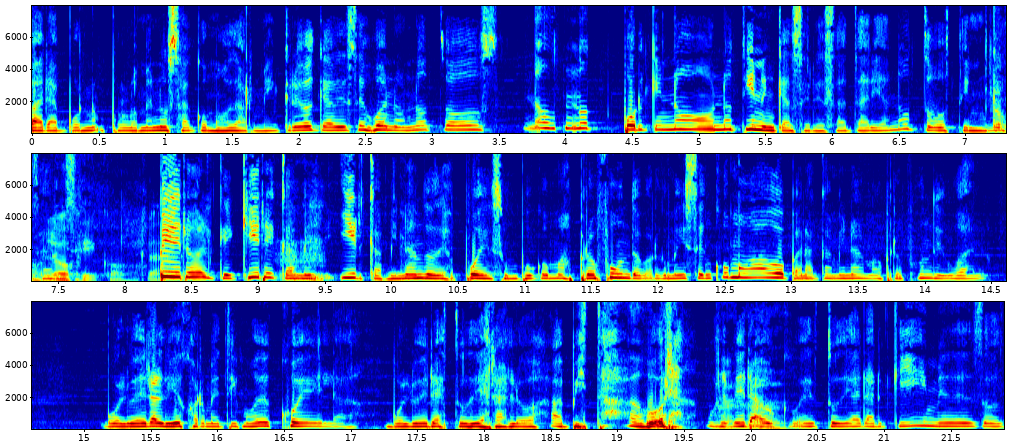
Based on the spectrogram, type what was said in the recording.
para por, lo menos acomodarme. Creo que a veces, bueno, no todos, no, no, porque no, no tienen que hacer esa tarea, no todos tienen que hacer lógico, Pero el que quiere ir caminando después un poco más profundo, porque me dicen, ¿cómo hago para caminar más profundo? Y bueno, volver al viejo hermetismo de escuela, volver a estudiar a, los, a Pitágoras, volver a estudiar Arquímedes, o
